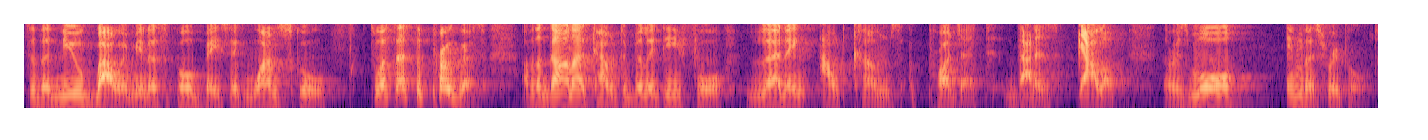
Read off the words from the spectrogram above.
to the new Gbawe Municipal Basic 1 School to assess the progress of the Ghana Accountability for Learning Outcomes project, that is GALOP. There is more in this report.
